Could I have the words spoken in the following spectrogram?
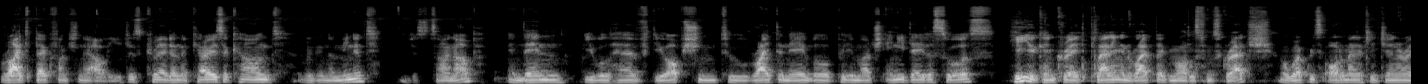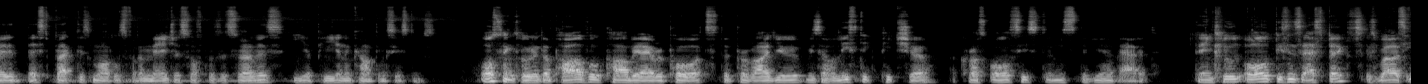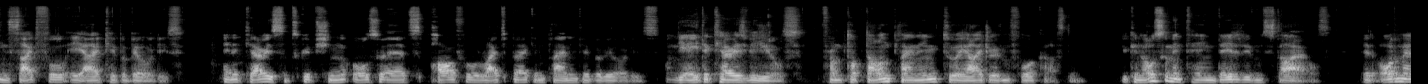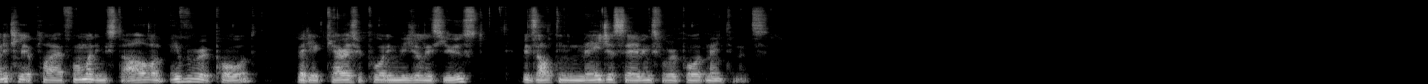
write back functionality. You just create an Acterys account within a minute. You just sign up and then you will have the option to write enable pretty much any data source. Here you can create planning and write back models from scratch or work with automatically generated best practice models for the major software as a service, ERP and accounting systems. Also included are powerful Power BI reports that provide you with a holistic picture across all systems that you have added. They include all business aspects as well as insightful AI capabilities. And Acterys subscription also adds powerful write-back and planning capabilities on the eight Acterys visuals, from top-down planning to AI-driven forecasting. You can also maintain data-driven styles that automatically apply a formatting style on every report where the Acterys reporting visual is used, resulting in major savings for report maintenance.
